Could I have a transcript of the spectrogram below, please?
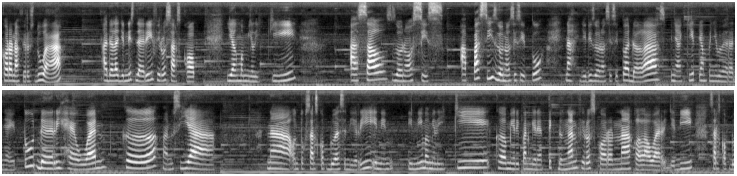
coronavirus 2 adalah jenis dari virus SARS-CoV yang memiliki asal zoonosis. Apa sih zoonosis itu? Nah, jadi zoonosis itu adalah penyakit yang penyebarannya itu dari hewan ke manusia. Nah, untuk SARS-CoV-2 sendiri ini ini memiliki kemiripan genetik dengan virus corona kelelawar. Jadi, SARS-CoV-2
